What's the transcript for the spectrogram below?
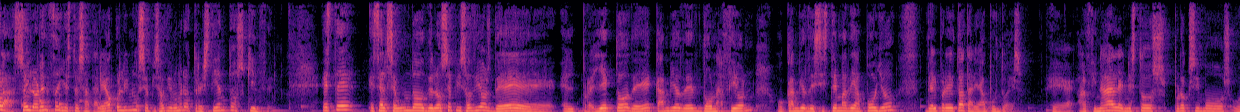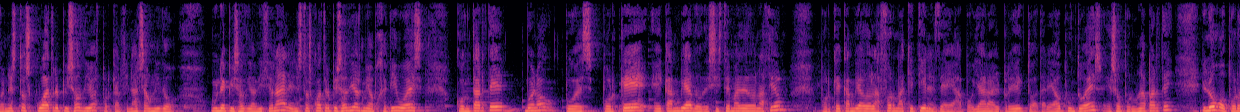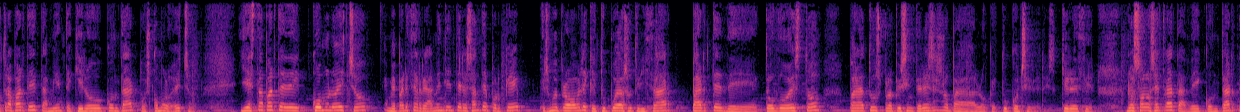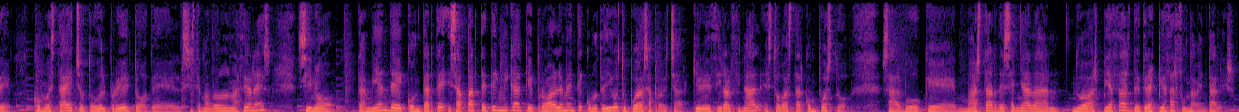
Hola, soy Lorenzo y esto es Atareado con Linux, episodio número 315. Este es el segundo de los episodios del proyecto de cambio de donación o cambio de sistema de apoyo del proyecto atareado.es. Al final, en estos próximos o en estos cuatro episodios, porque al final se ha unido un episodio adicional, en estos cuatro episodios mi objetivo es contarte, bueno, pues por qué he cambiado de sistema de donación, por qué he cambiado la forma que tienes de apoyar al proyecto atareado.es, eso por una parte, y luego por otra parte también te quiero contar pues cómo lo he hecho. Y esta parte de cómo lo he hecho me parece realmente interesante porque es muy probable que tú puedas utilizar parte de todo esto para tus propios intereses o para lo que tú consideres. Quiero decir, no solo se trata de contarte cómo está hecho todo el proyecto del sistema de donaciones, sino también de contarte esa parte técnica que probablemente, como te digo, tú puedas aprovechar. Quiero decir, al final esto va a estar compuesto, salvo que más tarde se añadan nuevas piezas, de tres piezas fundamentales.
